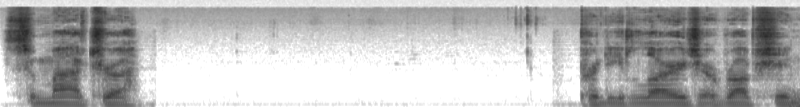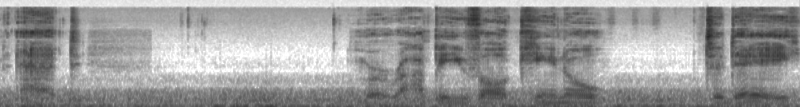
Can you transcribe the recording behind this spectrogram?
Sumatra, pretty large eruption at Merapi volcano today.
